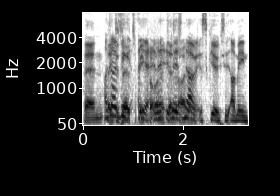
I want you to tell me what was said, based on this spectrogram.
then I they deserve think to be yeah, put on a desert there's no excuse. I mean,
